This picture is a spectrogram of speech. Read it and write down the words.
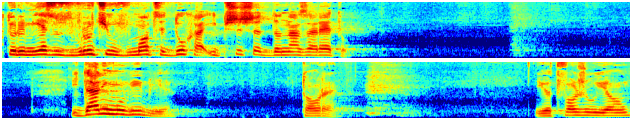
którym Jezus wrócił w mocy ducha i przyszedł do Nazaretu. I dali mu Biblię, Torę. I otworzył ją.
